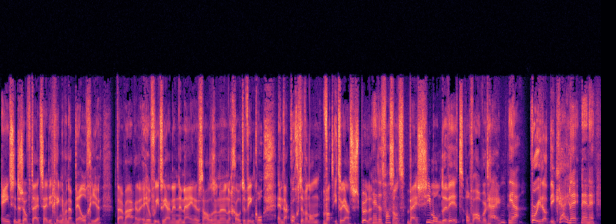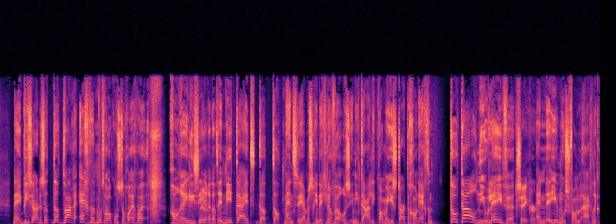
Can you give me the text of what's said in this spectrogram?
eens in de zoveel tijd zei die gingen we naar België. Daar waren heel veel Italianen in de mijnen, dus daar hadden ze een, een grote winkel en daar kochten we dan wat Italiaanse spullen. Nee, dat was want het. bij Simon de Wit of Albert Heijn Ja, kon je dat niet krijgen. nee, nee, nee. Nee, bizar. Dus dat, dat waren echt, dat moeten we ook ons toch wel echt wel gewoon realiseren. Ja. Dat in die tijd dat, dat mensen, ja, misschien dat je nog wel eens in Italië kwam, maar je startte gewoon echt een totaal nieuw leven. Zeker. En je moest van eigenlijk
